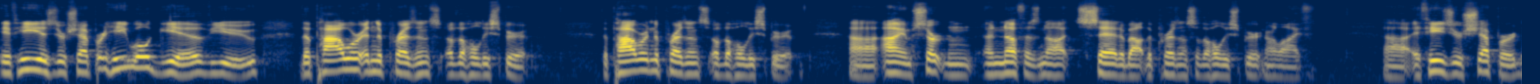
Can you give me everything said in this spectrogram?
if he is your shepherd, he will give you the power and the presence of the Holy Spirit. The power and the presence of the Holy Spirit. Uh, I am certain enough is not said about the presence of the Holy Spirit in our life. Uh, if he's your shepherd,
